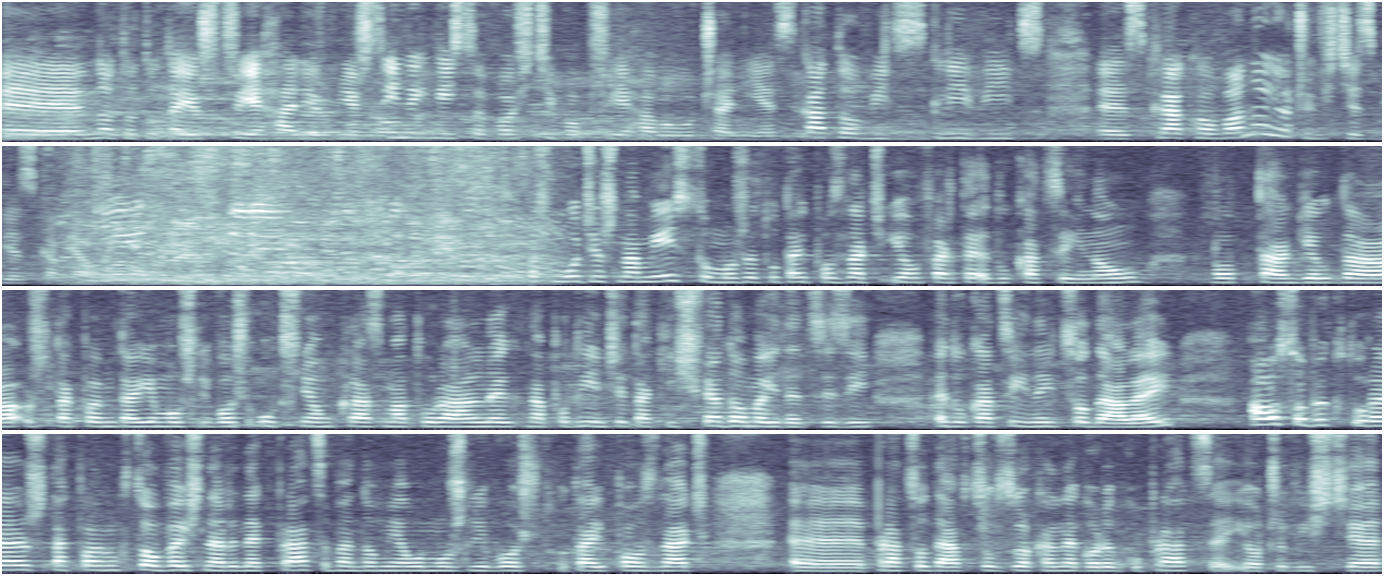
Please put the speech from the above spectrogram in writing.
e, No to tutaj już przyjechali również z innych miejscowości, bo przyjechały uczelnie z Katowic, z Gliwic, z Krakowa, no i oczywiście z Bielska. Młodzież na miejscu może tutaj poznać i ofertę edukacyjną, bo ta giełda, że tak powiem, daje możliwość uczniom klas maturalnych na podjęcie takiej świadomej decyzji edukacyjnej, co dalej, a osoby, które, że tak powiem, chcą wejść na rynek pracy, będą miały możliwość tutaj poznać e, pracodawców z lokalnego rynku pracy i oczywiście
